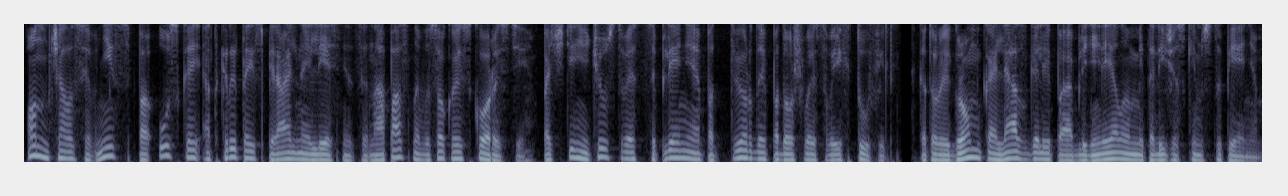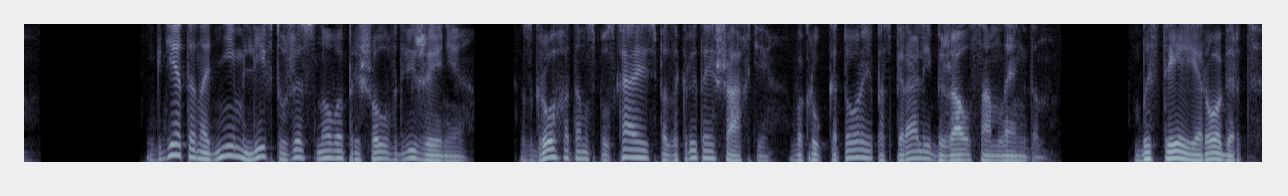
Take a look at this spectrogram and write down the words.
Он мчался вниз по узкой открытой спиральной лестнице на опасно высокой скорости, почти не чувствуя сцепления под твердой подошвой своих туфель, которые громко лязгали по обледенелым металлическим ступеням. Где-то над ним лифт уже снова пришел в движение, с грохотом спускаясь по закрытой шахте, вокруг которой по спирали бежал сам Лэнгдон. «Быстрее, Роберт!»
